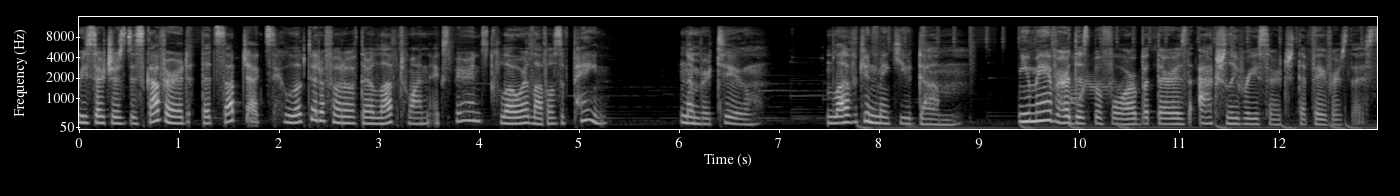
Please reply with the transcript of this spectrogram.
Researchers discovered that subjects who looked at a photo of their loved one experienced lower levels of pain. Number two, love can make you dumb. You may have heard this before, but there is actually research that favors this.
